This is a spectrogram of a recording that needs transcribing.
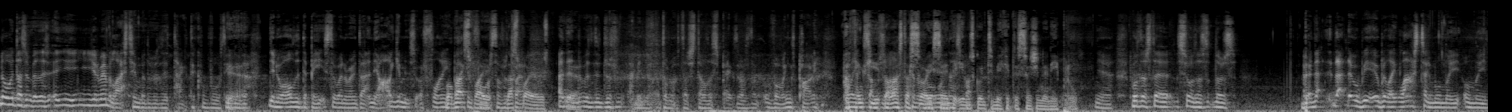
no, it doesn't. But you, remember last time where there was the tactical voting, and Yeah. the, you know, all the debates that went around that, and the arguments that were flying well, back that's and why. forth over That's Twitter. why I was. And then yeah. with the, there's, I mean, I don't know if there's still the spectre of the, of the Wings Party. I think he, the last I saw, he said that he was going to make a decision in April. Yeah. Well, there's the so there's there's. I mean that, that would be it would be like last time only only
